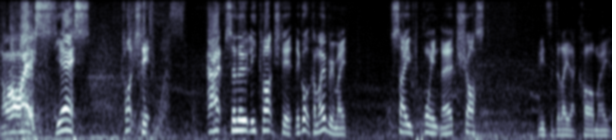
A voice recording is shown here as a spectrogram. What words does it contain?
Nice! Yes! Clutched it. Absolutely clutched it. They've got to come over here, mate. Saved point there, just. We need to delay that car, mate.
